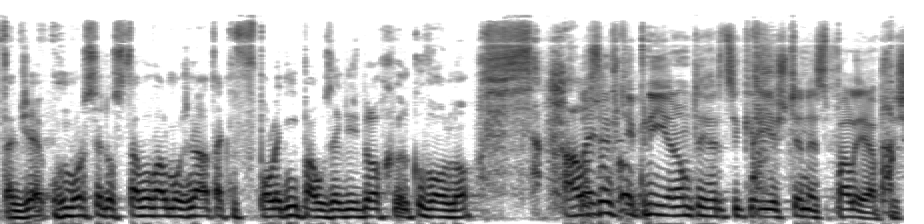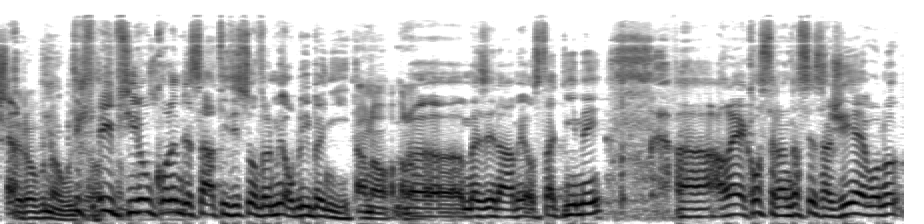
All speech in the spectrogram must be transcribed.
Takže humor se dostavoval možná tak v polední pauze, když bylo chvilku volno. Ale to jsou jako... vtipný jenom ty herci, kteří ještě nespali a přišli rovnou. Ty, kteří přijdou kolem desátý, ty jsou velmi oblíbení ano, ano. Uh, mezi námi ostatními. Ale jako sranda se zažije, ono, uh,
